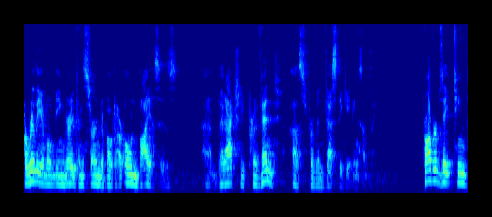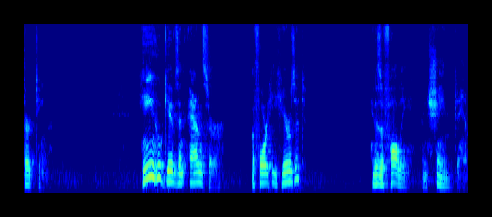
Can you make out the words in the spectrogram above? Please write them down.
are really about being very concerned about our own biases uh, that actually prevent us from investigating something. Proverbs 18:13. He who gives an answer before he hears it it is a folly and shame to him.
